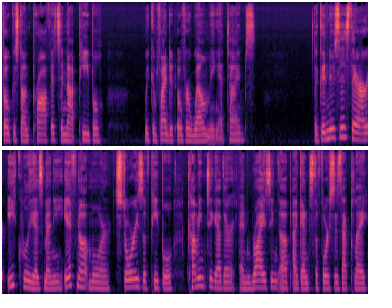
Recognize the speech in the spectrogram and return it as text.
focused on profits and not people. We can find it overwhelming at times. The good news is there are equally as many, if not more, stories of people coming together and rising up against the forces at play.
